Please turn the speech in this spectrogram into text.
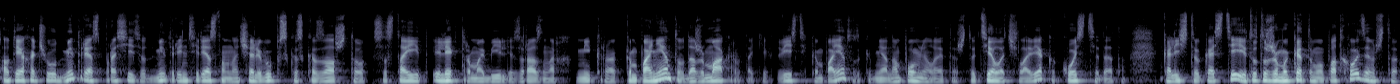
А вот я хочу у Дмитрия спросить. Вот Дмитрий интересно в начале выпуска сказал, что состоит электромобиль из разных микрокомпонентов, даже макро таких, 200 компонентов. Так меня напомнило это, что тело человека, кости, да, там, количество костей. И тут уже мы к этому подходим, что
